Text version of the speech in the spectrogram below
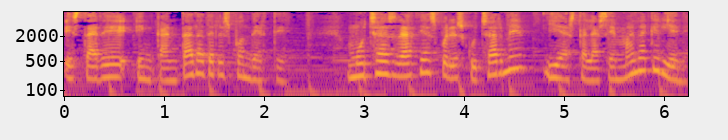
Estaré encantada de responderte. Muchas gracias por escucharme y hasta la semana que viene.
